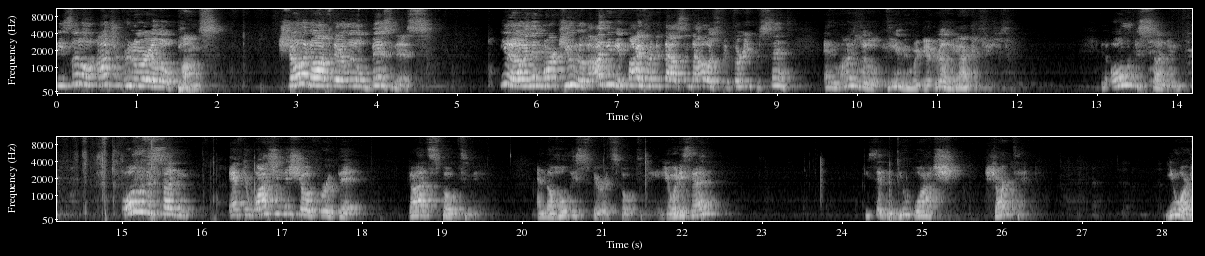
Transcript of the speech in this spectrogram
These little entrepreneurial little punks showing off their little business, you know, and then Mark Cuban, I'll give you five hundred thousand dollars for thirty percent, and my little demon would get really aggravated. And all of a sudden, all of a sudden, after watching the show for a bit, God spoke to me, and the Holy Spirit spoke to me. And you know what He said? He said, when you watch Shark Tank, you are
